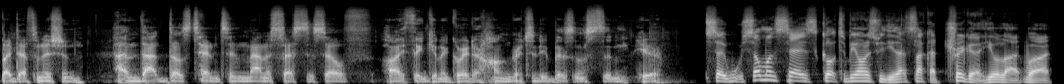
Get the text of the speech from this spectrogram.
by definition, and that does tend to manifest itself, I think, in a greater hunger to do business than here. So someone says, "Got to be honest with you," that's like a trigger. You're like, "Right,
